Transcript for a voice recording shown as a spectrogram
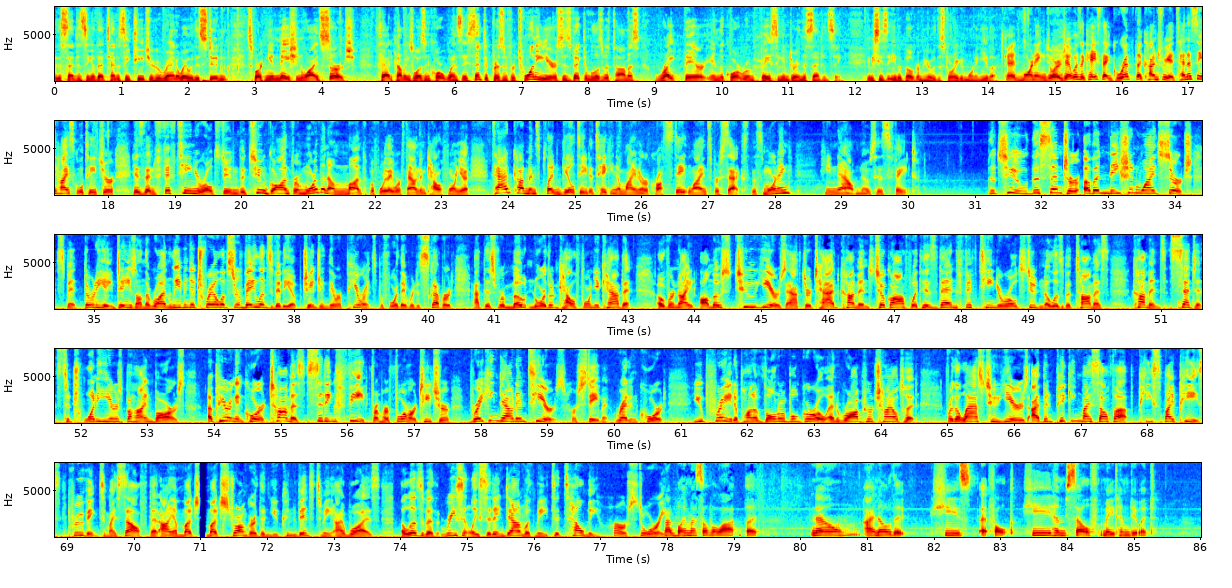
The sentencing of that Tennessee teacher who ran away with his student, sparking a nationwide search. Tad Cummings was in court Wednesday, sent to prison for 20 years. His victim, Elizabeth Thomas, right there in the courtroom facing him during the sentencing. ABC's Eva Pilgrim here with the story. Good morning, Eva. Good morning, George. It was a case that gripped the country. A Tennessee high school teacher, his then 15 year old student, the two gone for more than a month before they were found in California. Tad Cummings pled guilty to taking a minor across state lines for sex. This morning, he now knows his fate. The two, the center of a nationwide search, spent 38 days on the run, leaving a trail of surveillance video, changing their appearance before they were discovered at this remote Northern California cabin. Overnight, almost two years after Tad Cummins took off with his then 15 year old student Elizabeth Thomas, Cummins sentenced to 20 years behind bars. Appearing in court, Thomas sitting feet from her former teacher, breaking down in tears. Her statement read in court You preyed upon a vulnerable girl and robbed her childhood. For the last two years, I've been picking myself up piece by piece, proving to myself that I am much, much stronger than you convinced me I was. Elizabeth recently sitting down with me to tell me her story. I blame myself a lot, but now I know that he's at fault. He himself made him do it.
